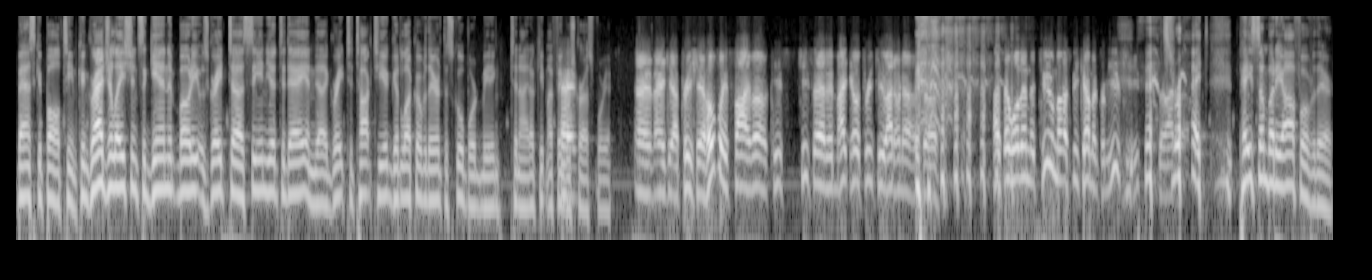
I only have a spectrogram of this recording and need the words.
basketball team. Congratulations again, Bodie. It was great uh, seeing you today and uh, great to talk to you. Good luck over there at the school board meeting tonight. I'll keep my fingers hey. crossed for you. Hey, thank you. I appreciate it. Hopefully it's 5 0. Keith said it might go 3 2. I don't know. So I said, well, then the two must be coming from you, Keith. So That's right. Pay somebody off over there.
